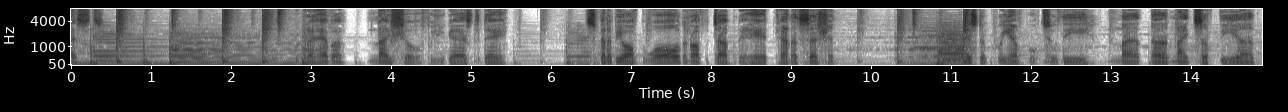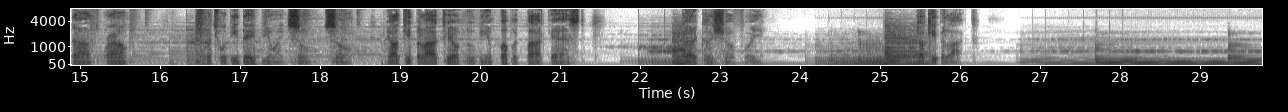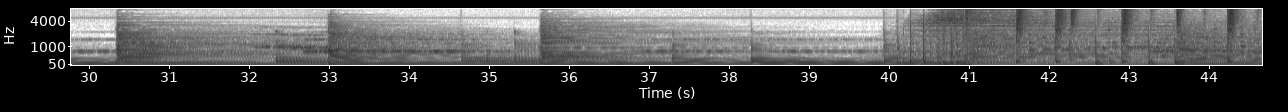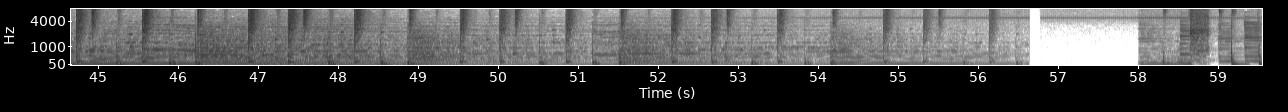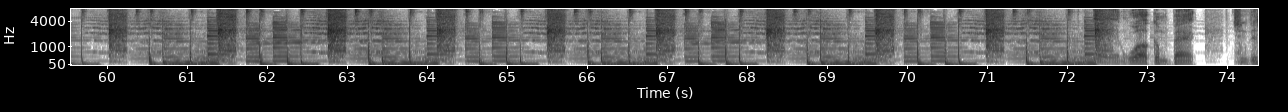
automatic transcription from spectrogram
Podcast. We're going to have a nice show for you guys today. It's going to be off the wall and off the top of the head kind of session. Just a preamble to the uh, Knights of the uh, Dons round, which will be debuting soon. So, y'all keep it locked here on Being Public Podcast. Got a good show for you. Y'all keep it locked.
